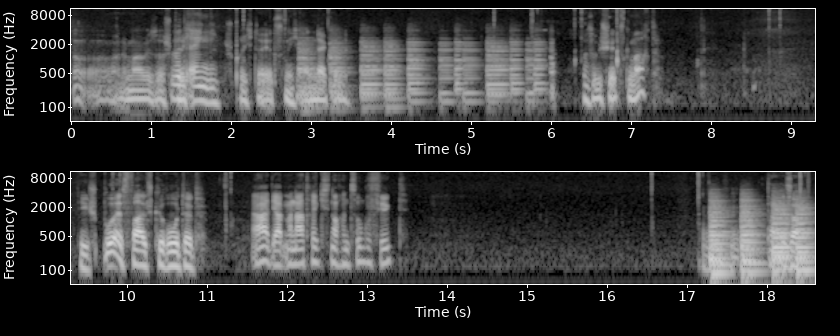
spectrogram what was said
Warte mal, wieso wird spricht, eng. spricht er jetzt nicht an, der Kunde? Was habe ich jetzt gemacht? Die Spur ist falsch geroutet. Ja, die hat man nachträglich noch hinzugefügt. Da ist er.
